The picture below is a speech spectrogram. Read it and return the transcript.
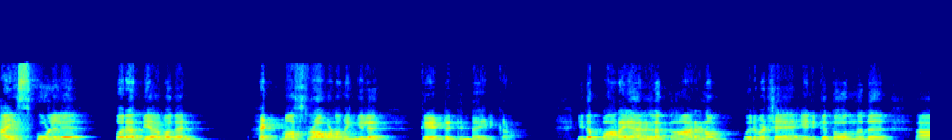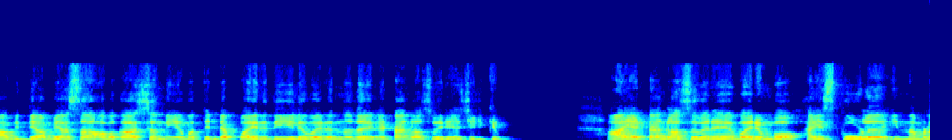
ഹൈസ്കൂളിൽ ഒരു അധ്യാപകൻ ഹെഡ് മാസ്റ്റർ ആവണമെങ്കിൽ കേട്ടറ്റ് ഉണ്ടായിരിക്കണം. ഇത് പറയാനുള്ള കാരണം ഒരുപക്ഷെ എനിക്ക് തോന്നുന്നത് വിദ്യാഭ്യാസ അവകാശ നിയമത്തിന്റെ പരിധിയിൽ വരുന്നത് എട്ടാം ക്ലാസ് വരെയാണ് ശരിക്കും. ആ എട്ടാം ക്ലാസ് വരെ വരുമ്പോൾ ഹൈസ്കൂൾ നമ്മൾ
